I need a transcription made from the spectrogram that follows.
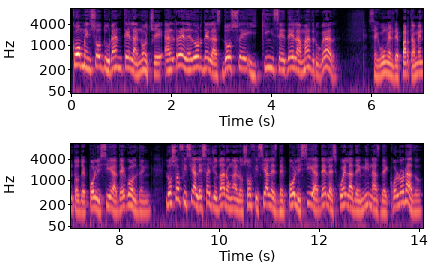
comenzó durante la noche alrededor de las 12 y 15 de la madrugada. Según el Departamento de Policía de Golden, los oficiales ayudaron a los oficiales de policía de la Escuela de Minas de Colorado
